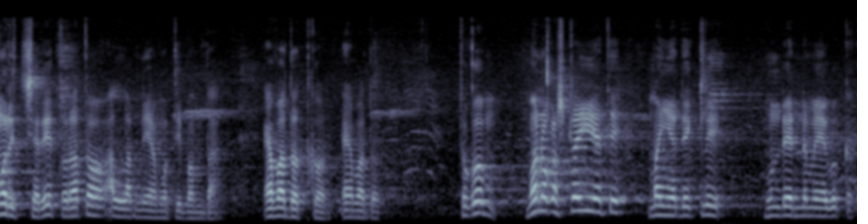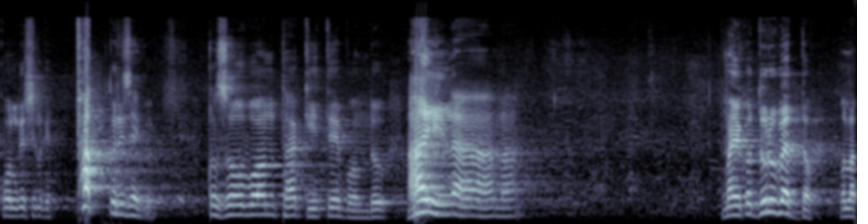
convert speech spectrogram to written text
মরিচ্ছে রে, তোরা তো আল্লাহর নিয়ামতি বন্দা। এবাদত কর, এবাদত। তোকে মন কষ্ট এতে মাইয়া দেখলে হুন্ডের নামে কোল গেছিল ফাত করে যাইব। যৌবন থাকিতে বন্ধু আইলা না। মাইকে দুর্বেদ্য বলা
